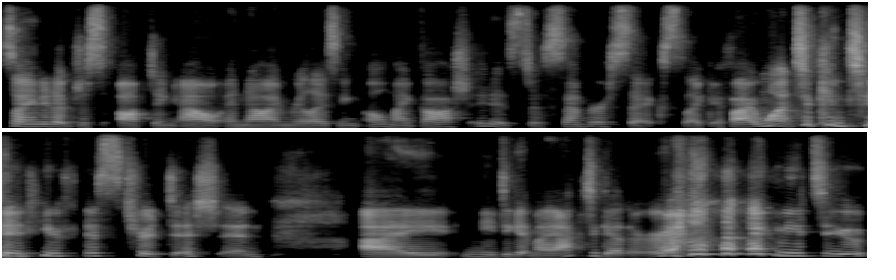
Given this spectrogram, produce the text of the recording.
so I ended up just opting out. And now I'm realizing, oh my gosh, it is December 6th. Like, if I want to continue this tradition, I need to get my act together. I need to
